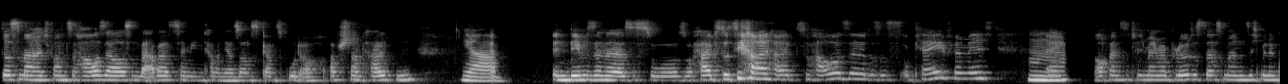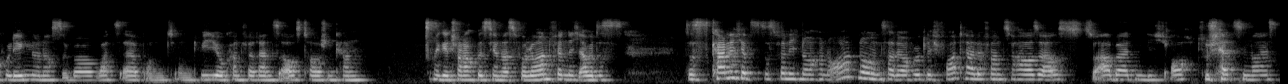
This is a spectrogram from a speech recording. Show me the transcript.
das mache ich von zu Hause aus und bei Arbeitsterminen kann man ja sonst ganz gut auch Abstand halten. Ja. In dem Sinne ist es so, so halb sozial, halb zu Hause, das ist okay für mich. Mhm. Ähm, auch wenn es natürlich manchmal blöd ist, dass man sich mit den Kollegen nur noch so über WhatsApp und, und Videokonferenz austauschen kann. Da geht schon auch ein bisschen was verloren, finde ich, aber das das kann ich jetzt, das finde ich noch in Ordnung. Und es hat ja auch wirklich Vorteile von zu Hause aus zu arbeiten, die ich auch zu schätzen weiß.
